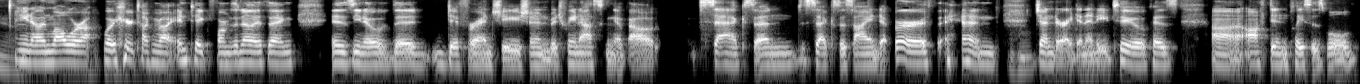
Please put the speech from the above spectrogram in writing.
yeah. you know and while we're we're here talking about intake forms another thing is you know the differentiation between asking about sex and sex assigned at birth and mm-hmm. gender identity too because uh, often places will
